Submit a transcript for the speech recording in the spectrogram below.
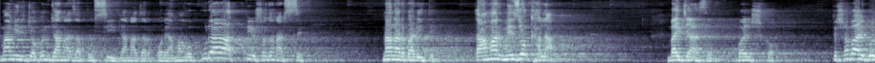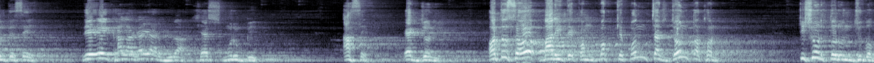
মামির যখন জানাজা পড়ছি, জানাজার পরে আমাকে পুরা আত্মীয় স্বজন আসছে নানার বাড়িতে। তা আমার মেজো খালা, বাইচা আছেন, বয়স্ক। তো সবাই বলতেছে যে, এই খালা গাই আর বুড়া, শেষ মুরব্বী আছে একজনই। অথচ বাড়িতে কমপক্ষে পঞ্চাশ জন তখন কিশোর তরুণ যুবক,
